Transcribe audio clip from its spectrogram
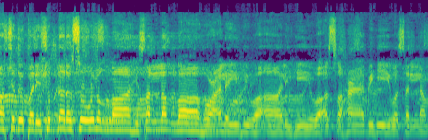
മസ്ജിദ് പരിശുദ്ധ റസൂലുള്ളാഹി സല്ലല്ലാഹു അലൈഹി വആലിഹി വഅസ്ഹാബിഹി വസല്ലം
